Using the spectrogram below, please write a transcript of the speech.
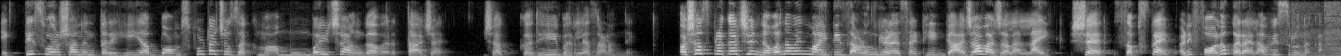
एकतीस वर्षानंतरही या बॉम्बस्फोटाच्या जखमा मुंबईच्या अंगावर ताज्या आहेत ज्या कधीही भरल्या जाणार नाहीत. अशाच प्रकारची नवनवीन माहिती जाणून घेण्यासाठी गाजावाजाला लाईक शेअर सबस्क्राईब आणि फॉलो करायला विसरू नका.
